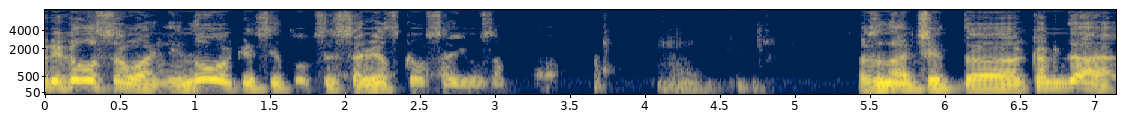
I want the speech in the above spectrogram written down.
при голосовании новой Конституции Советского Союза, значит, э, когда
